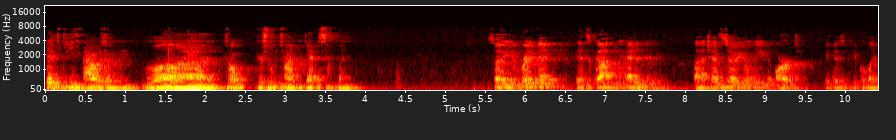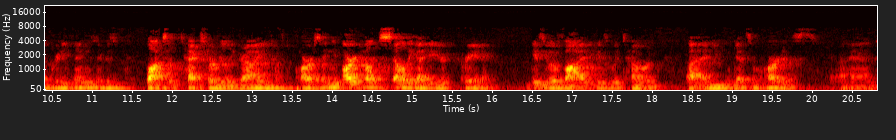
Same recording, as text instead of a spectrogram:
50,000 uh, took your sweet time to get something. So you've written it, it's gotten edited. Uh, chances are you'll need art because people like pretty things because blocks of text are really dry and tough to parse. And the art helps sell the idea you're creating. It gives you a vibe, it gives you a tone, uh, and you can get some artists. And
